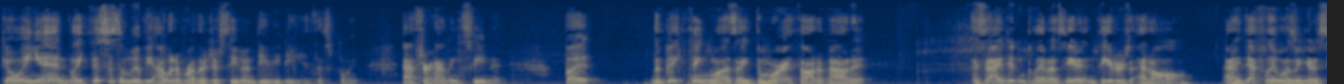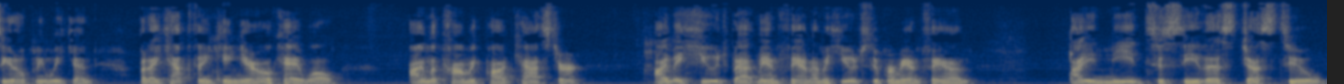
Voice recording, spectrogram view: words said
going in, like this is a movie I would have rather just seen on DVD at this point after having seen it. But the big thing was, like the more I thought about it, I said I didn't plan on seeing it in theaters at all. And I definitely wasn't going to see it opening weekend. But I kept thinking, you know, okay, well, I'm a comic podcaster. I'm a huge Batman fan. I'm a huge Superman fan. I need to see this just to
